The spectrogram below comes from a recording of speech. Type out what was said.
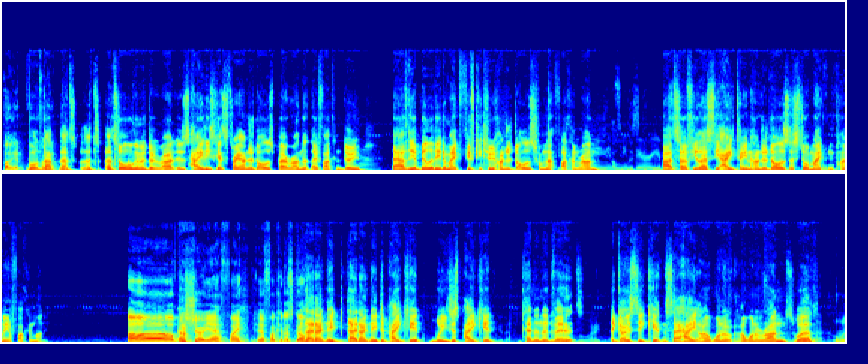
Fuck it. Well, Fuck that, it. that's that's that's all we're gonna do, right? Is Hades gets three hundred dollars per run that they fucking do, They have the ability to make fifty two hundred dollars from that fucking run. Right, so if you less the eighteen hundred dollars, they're still making plenty of fucking money. Oh, okay, Yeah. sure, yeah, fine, yeah, fuck it, let's go. They don't need they don't need to pay Kit. We just pay Kit ten in advance. They go see Kit and say, "Hey, I want to I want a run's worth or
